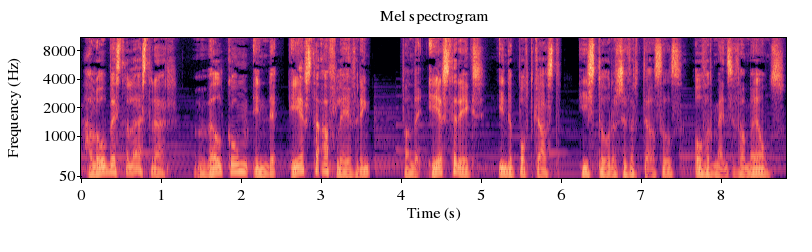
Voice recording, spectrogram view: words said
Hallo beste luisteraar, welkom in de eerste aflevering van de eerste reeks in de podcast Historische Vertelsels over mensen van bij ons.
